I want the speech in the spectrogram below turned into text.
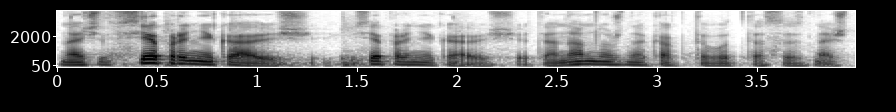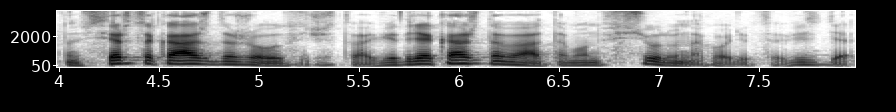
Значит, все проникающие, все проникающие, это нам нужно как-то вот осознать, что в сердце каждого живого существа, в ядре каждого атома, он всюду находится, везде.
